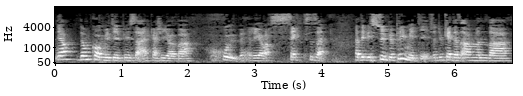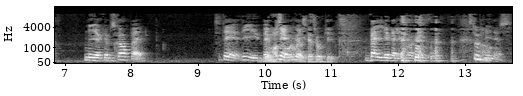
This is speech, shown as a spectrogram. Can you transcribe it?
ja de kom ju typ i så här, kanske Java 7 eller Java 6 och så här. Att det blir superprimitivt, att du kan inte ens använda nya kunskaper. Så det, det är ju Det måste vara ganska tråkigt. Väldigt, väldigt tråkigt. Stort minus.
